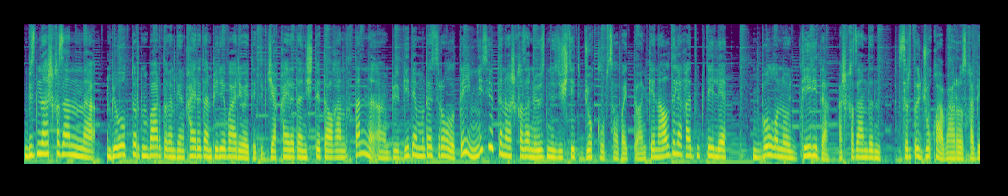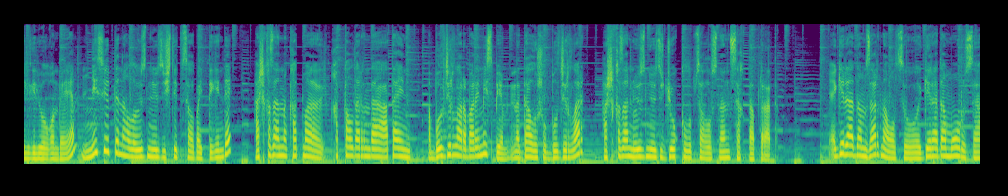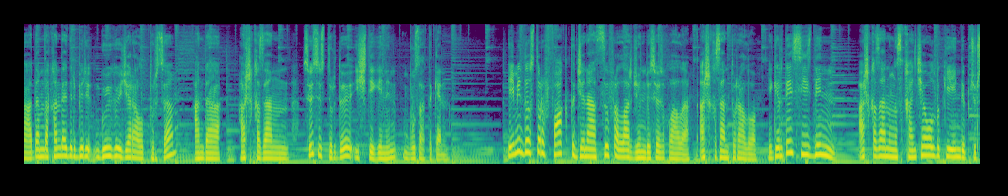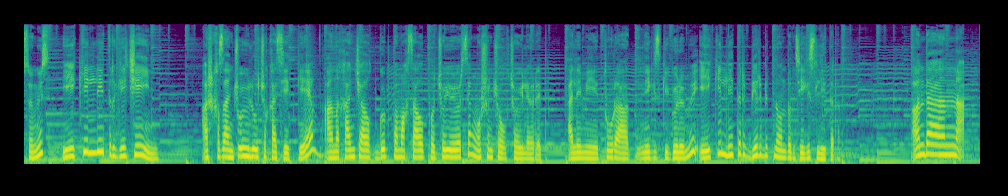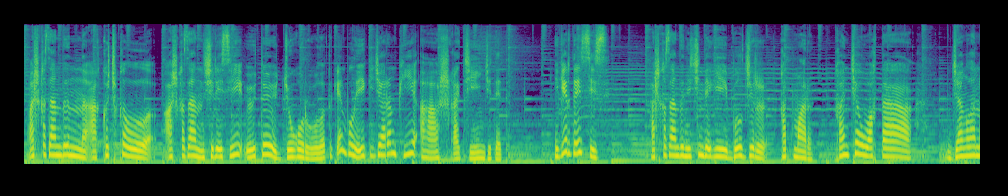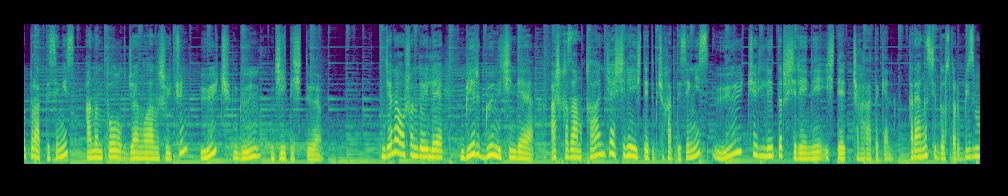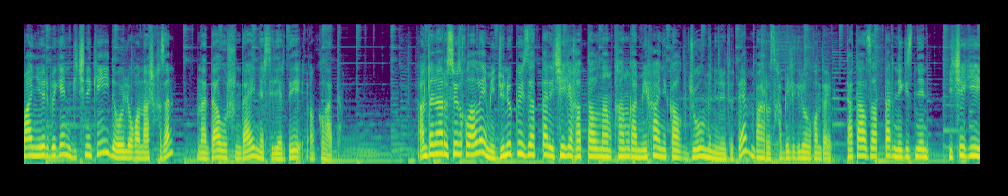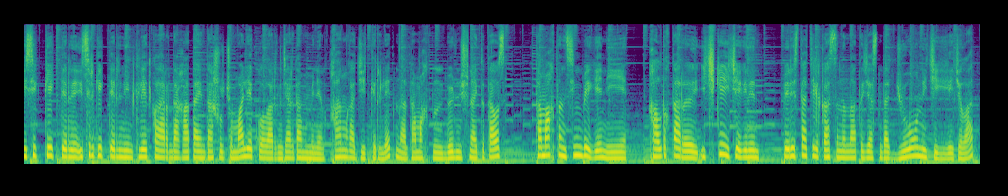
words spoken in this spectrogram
Биздин ашказан белоктордун баардыгын кайрадан переваривать этип же кайрадан иштете алгандыктан кээде мындай суроо болот э? Эмне себептен ашказан өзүн өзү иштетип жок кылып салбайт деп? Анткени ал деле кадимкидей эле болгону тери да. Ашказандын сырты жука баарыбызга белгилүү болгондой э? Эмне себептен ал өзүн өзү иштетип салбайт дегенде ашказандын катма капталдарында атайын былжырлар бар эмеспи? Дал ушул былжырлар ашказан өзүн өзү жок кылып салуусунан сактап турат. Эгер адам зарна болсо эгер адам ооруса адамда кандайдыр бир көйгөй жаралып турса анда ашказан сөзсүз түрдө иштегенин бузат экен. Эми достор факт жана цифралар жөнүндө сөз кылалы. Ашказан тууралуу. Эгерде сиздин ашказаныңыз канча болду экен деп жүрсөңүз эки литрге чейин ашказан чоюлуучу касиетке. Аны канчалык көп тамак салып чое берсең ошончолук чоюла берет. Ал эми туура негизги көлөмү эки литр бир бүтүн ондон сегиз литр. Андан ашказандын кычкыл ашказан ширеси өтө жогору болот экен. Бул эки жарым пи ашка чейин жетет. Эгерде сиз ашказандын ичиндеги былжыр катмар канча убакта жаңыланып турат десеңиз анын толук жаңыланышы үчүн үч күн жетиштүү. Жана ошондой эле бир күн ичинде ашказан канча шире иштетип чыгат десеңиз үч литр ширени иштетип чыгарат экен. Караңызчы достор биз маани бербеген кичинекей деп ойлогон ашказан мына дал ушундай нерселерди кылат. Андан ары сөз кылалы эми жөнөкөй заттар ичеги капталынан канга механикалык жол менен өтөт э баарыбызга белгилүү болгондой. Татаал заттар негизинен ичеги исиркектери исиркектеринин клеткаларындагы атайын ташуучу молекулалардын жардамы менен канга жеткирилет. Мына тамактын бөлүнүшүн айтып атабыз тамактын сиңбегени калдыктары ичке ичегинин перистатилкасынын натыйжасында жоон ичегиге жылат.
